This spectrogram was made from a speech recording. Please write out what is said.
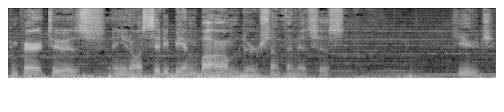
compare it to is you know a city being bombed or something. It's just huge.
